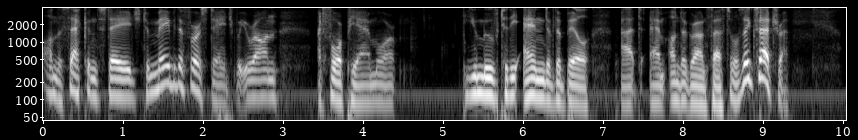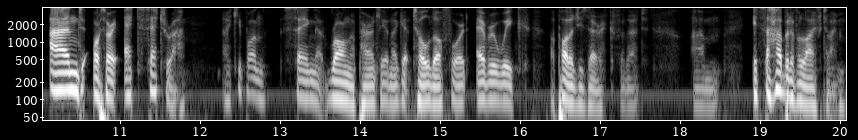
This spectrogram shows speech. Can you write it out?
on the second stage to maybe the first stage, but you're on at 4 p.m. or you move to the end of the bill at um, underground festivals, etc. And, or sorry, etc. I keep on saying that wrong apparently, and I get told off for it every week. Apologies, Eric, for that. Um, it's the habit of a lifetime,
